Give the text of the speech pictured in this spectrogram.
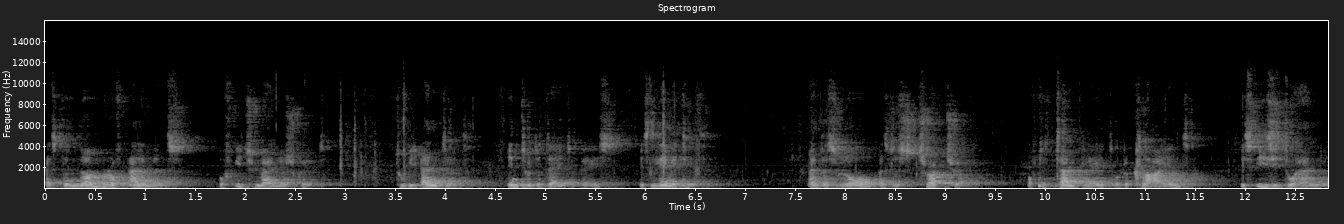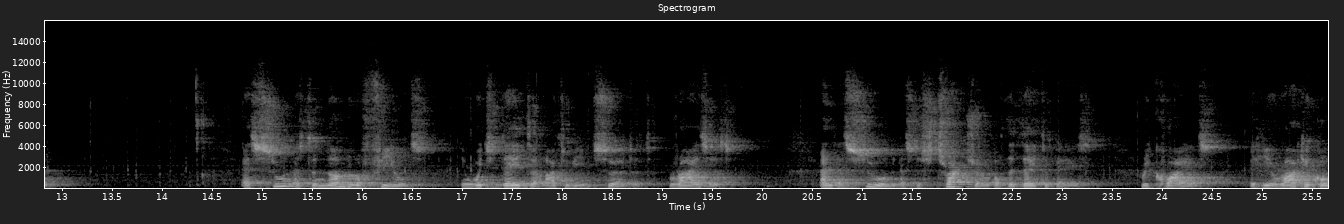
as the number of elements of each manuscript to be entered into the database is limited, and as long as the structure of the template or the client is easy to handle. As soon as the number of fields in which data are to be inserted rises, and as soon as the structure of the database requires a hierarchical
